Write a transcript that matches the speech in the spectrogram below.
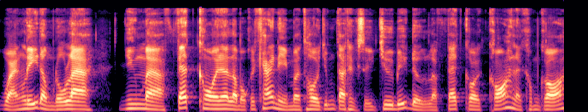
quản lý đồng đô la nhưng mà Fedcoin là một cái khái niệm mà thôi chúng ta thực sự chưa biết được là Fedcoin có hay là không có.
